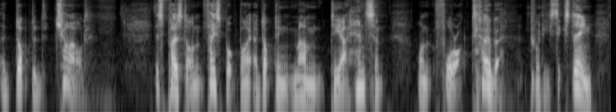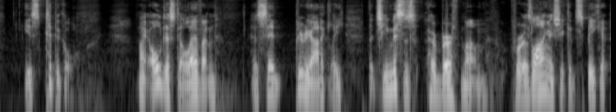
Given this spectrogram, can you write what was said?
adopted child. This post on Facebook by adopting mum Tia Hansen on 4 October 2016 is typical. My oldest 11 has said periodically that she misses her birth mum for as long as she could speak it.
